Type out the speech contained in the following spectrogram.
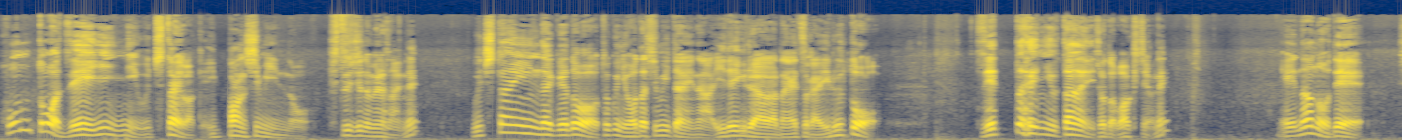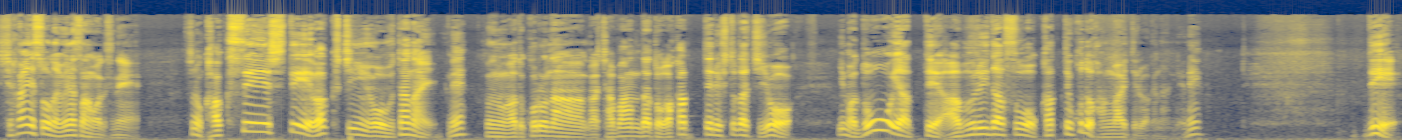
本当は全員に打ちたいわけ。一般市民の羊の皆さんにね。打ちたいんだけど、特に私みたいなイレギュラーな奴がいると、絶対に打たないでしょと、ワクチンをね。えーなので、支配層の皆さんはですね、その覚醒してワクチンを打たない、ね、その、あとコロナが茶番だと分かってる人たちを、今どうやって炙り出そうかってことを考えてるわけなんだよね。で、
